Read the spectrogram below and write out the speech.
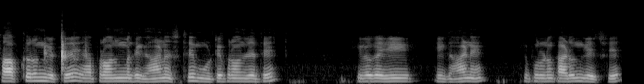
साफ करून घेतोय. ह्या प्रॉन्समध्ये घाण असते मोठे प्रॉन्स येते. ही बघा ही ही घाण आहे. ही पूर्ण काढून घ्यायची आहे.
